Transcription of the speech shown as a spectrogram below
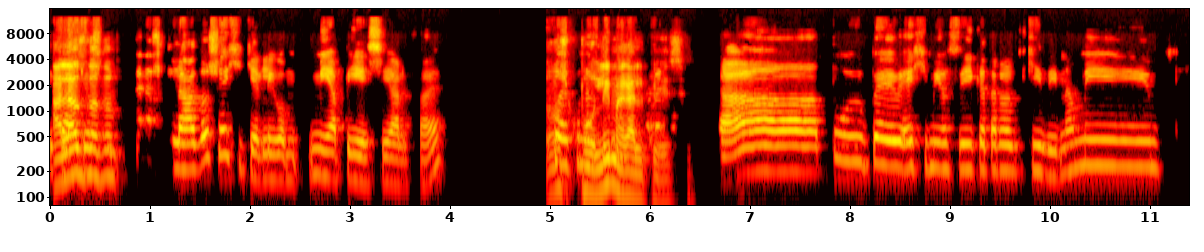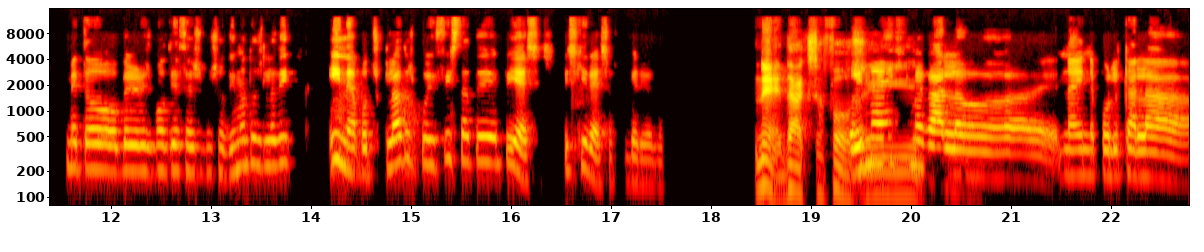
Αλλά ο Ένας κλάδος έχει και λίγο μία πίεση α, ε. Ως πολύ μεγάλη πίεση. Που έχει μειωθεί η καταναλωτική δύναμη με το περιορισμό διαθέσιμου εισοδήματος. Δηλαδή, είναι από τους κλάδους που υφίσταται πιέσεις ισχυρές αυτή την περίοδο. Ναι, εντάξει, σαφώς. Μπορεί να έχει μεγάλο, να είναι πολύ καλά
